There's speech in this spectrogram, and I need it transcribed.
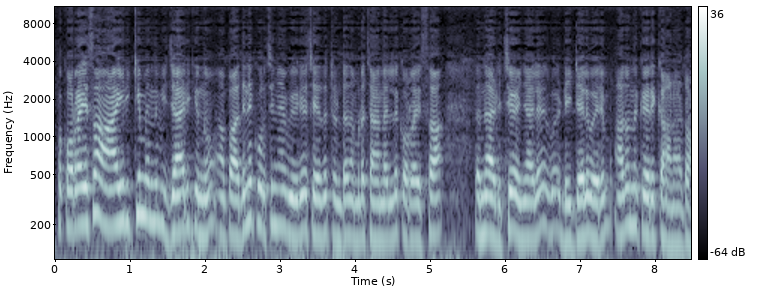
അപ്പൊ കൊറൈസ ആയിരിക്കും എന്ന് വിചാരിക്കുന്നു. അപ്പൊ അതിനെക്കുറിച്ച് ഞാൻ വീഡിയോ ചെയ്തിട്ടുണ്ട്. നമ്മുടെ ചാനലിൽ കൊറൈസ എന്ന് അടിച്ചു കഴിഞ്ഞാൽ ഡീറ്റെയിൽ വരും. അതൊന്ന് കയറി കാണാം കേട്ടോ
